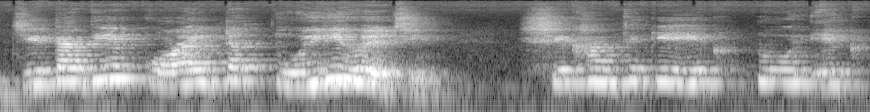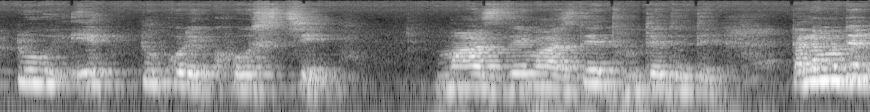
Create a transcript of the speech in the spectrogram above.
যেটা দিয়ে কড়াইটা তৈরি হয়েছে, সেখান থেকে একটু একটু একটু করে খসছে মাজতে মাজতে, ধুতে ধুতে। তাহলে আমাদের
